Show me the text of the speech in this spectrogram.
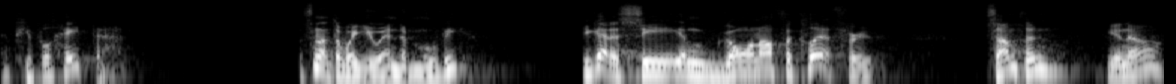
And people hate that. That's not the way you end a movie. You got to see him going off a cliff or something, you know?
